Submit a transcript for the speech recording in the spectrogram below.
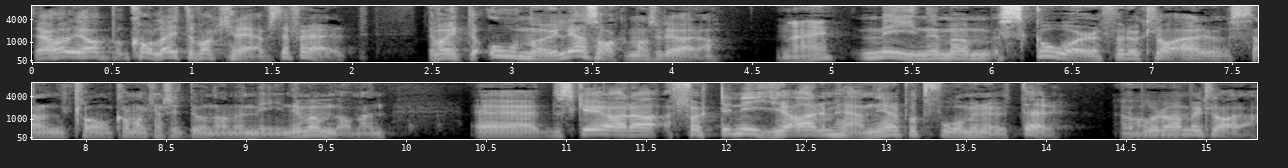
Så jag, jag kollade lite vad krävs det för det här. Det var inte omöjliga saker man skulle göra. Nej. Minimum score för att klara, eh, sen kom- kommer man kanske inte undan med minimum då, men eh, du ska göra 49 armhävningar på två minuter. Det borde man väl klara.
